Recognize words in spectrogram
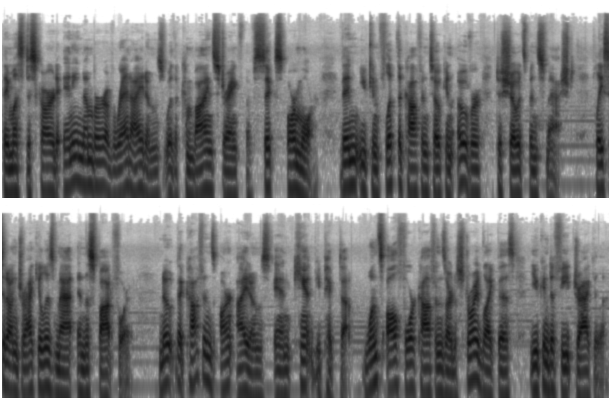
They must discard any number of red items with a combined strength of 6 or more. Then you can flip the coffin token over to show it's been smashed. Place it on Dracula's mat in the spot for it. Note that coffins aren't items and can't be picked up. Once all four coffins are destroyed like this, you can defeat Dracula.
